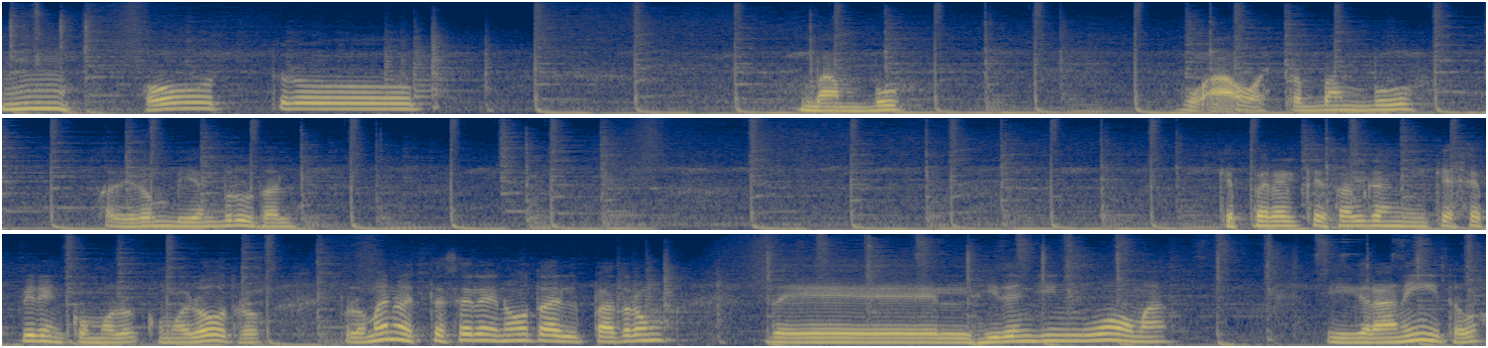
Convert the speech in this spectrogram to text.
Mm, otro bambú. Wow, estos bambú salieron bien brutal. Que esperar que salgan y que respiren como, como el otro, por lo menos este se le nota el patrón del Hidden Jinwoma y granito.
